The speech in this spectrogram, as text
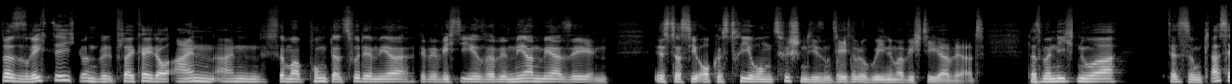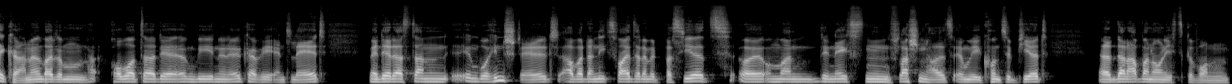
das ist richtig. Und vielleicht kann ich auch einen, einen sag mal, Punkt dazu, der mir, der mir wichtig ist, weil wir mehr und mehr sehen, ist, dass die Orchestrierung zwischen diesen Technologien immer wichtiger wird. Dass man nicht nur, das ist so ein Klassiker, ne, bei einem Roboter, der irgendwie einen LKW entlädt, wenn der das dann irgendwo hinstellt, aber dann nichts weiter damit passiert äh, und man den nächsten Flaschenhals irgendwie konzipiert, dann hat man noch nichts gewonnen.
